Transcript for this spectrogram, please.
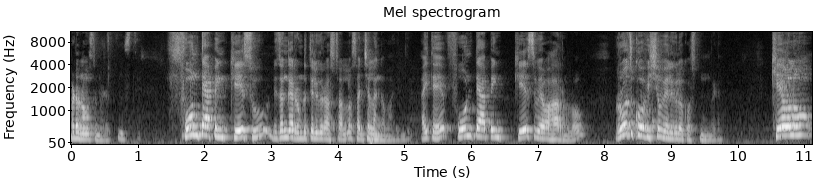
మేడం నమస్తే మేడం. ఫోన్ ట్యాపింగ్ కేసు నిజంగా రెండు తెలుగు రాష్ట్రాల్లో సంచలనంగా మారింది. అయితే ఫోన్ ట్యాపింగ్ కేసు వ్యవహారంలో రోజుకో విషయం వెలుగులోకి వస్తుంది మేడం. కేవలం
